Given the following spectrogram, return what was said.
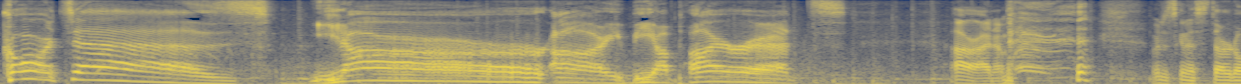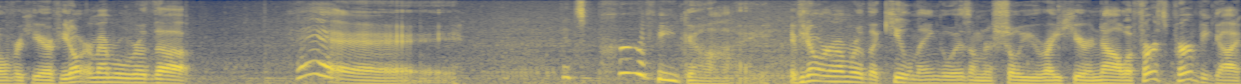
Cortez! Yar! I be a pirate! Alright, I'm, I'm just gonna start over here. If you don't remember where the... Hey! It's Pervy Guy. If you don't remember the Keel Mango is, I'm gonna show you right here now. But first, Pervy Guy.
